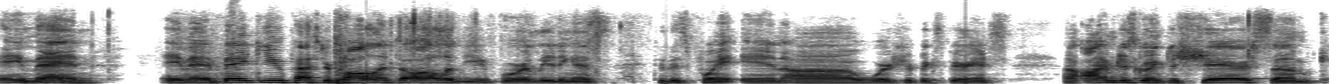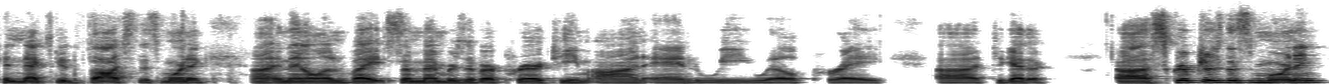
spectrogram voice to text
Amen. Amen. Thank you, Pastor Paul, and to all of you for leading us to this point in uh, worship experience. Uh, I'm just going to share some connected thoughts this morning, uh, and then I'll invite some members of our prayer team on, and we will pray uh, together. Uh, scriptures this morning,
